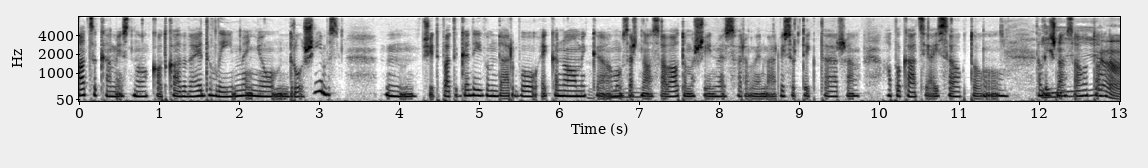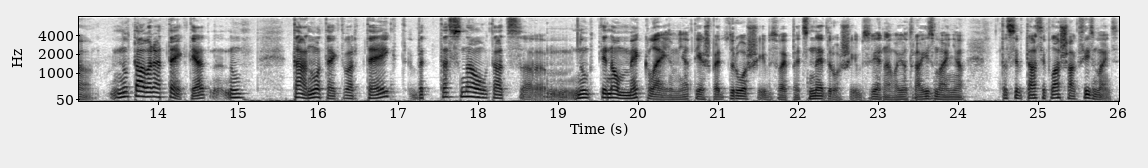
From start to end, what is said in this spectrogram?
atsakāmies no kaut kāda veida līmeņu drošības? Mm, šī pati gadījuma darbu, ekonomika, mm. mums vairs nav sava automašīna, mēs varam vienmēr visur tikt ar aplikācijā izsauktu dalīšanās auto. Jā, nu, tā varētu teikt. Jā. Nu, tā noteikti var teikt, bet tas nav tāds, nu, tie nav meklējumi ja, tieši pēc drošības vai pēc nedrošības vienā vai otrā izmaiņā. Tas ir, tās ir plašākas izmaiņas.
